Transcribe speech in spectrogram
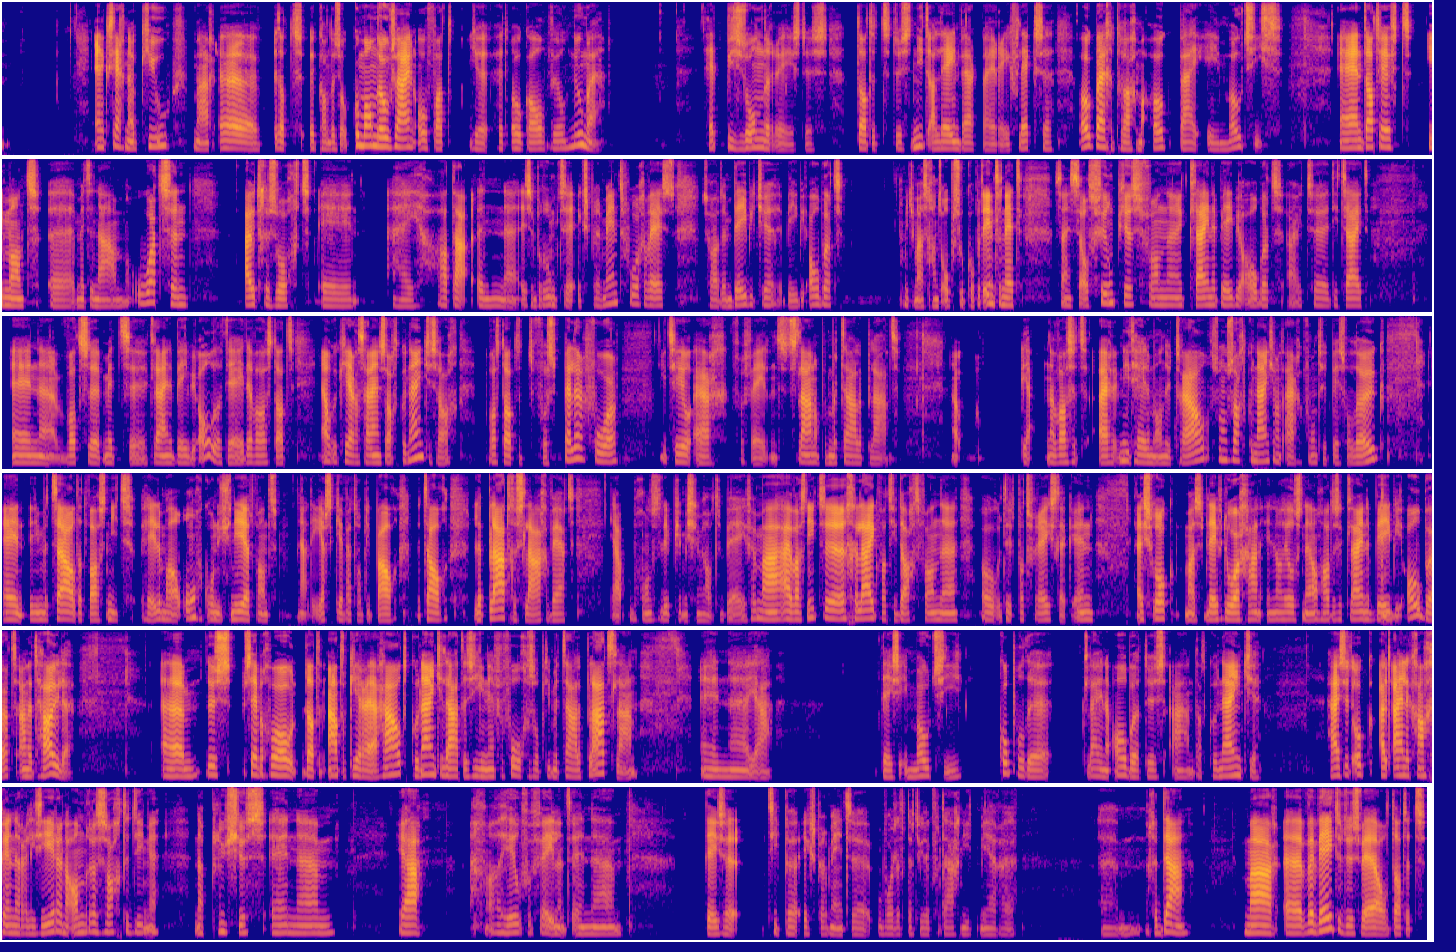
en ik zeg nou cue, maar uh, dat kan dus ook commando zijn of wat je het ook al wil noemen. Het bijzondere is dus dat het dus niet alleen werkt bij reflexen, ook bij gedrag, maar ook bij emoties. En dat heeft iemand uh, met de naam Watson uitgezocht. En hij had daar een, uh, is een beroemd experiment voor geweest. Ze hadden een babytje, baby Albert. Moet je maar eens gaan opzoeken op het internet. Er zijn zelfs filmpjes van uh, kleine baby Albert uit die tijd. En wat ze met kleine baby Albert deden, was dat elke keer als hij een zacht konijntje zag, was dat het voorspeller voor iets heel erg vervelends. Het slaan op een metalen plaat. Ja, nou was het eigenlijk niet helemaal neutraal, zo'n zacht konijntje, want eigenlijk vond hij het best wel leuk. En die metaal, dat was niet helemaal ongeconditioneerd, want nou, de eerste keer werd er op die paal, metalen plaat geslagen werd ja, begon zijn lipje misschien wel te beven. Maar hij was niet uh, gelijk wat hij dacht van, uh, oh, dit wat vreselijk. En hij schrok, maar ze bleven doorgaan. En al heel snel hadden ze kleine baby Albert aan het huilen. Um, dus ze hebben gewoon dat een aantal keren herhaald, konijntje laten zien en vervolgens op die metalen plaat slaan. En uh, ja, deze emotie koppelde kleine Albert dus aan dat konijntje. Hij is het ook uiteindelijk gaan generaliseren naar andere zachte dingen, naar plusjes. En um, ja, wel heel vervelend. En um, deze type experimenten worden natuurlijk vandaag niet meer uh, um, gedaan. Maar uh, we weten dus wel dat het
